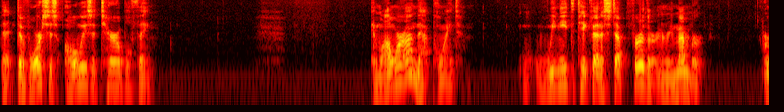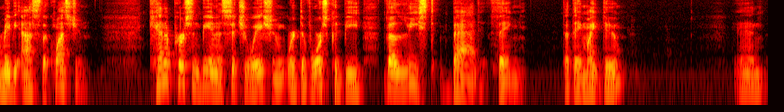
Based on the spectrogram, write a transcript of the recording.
that divorce is always a terrible thing. And while we're on that point, we need to take that a step further and remember, or maybe ask the question can a person be in a situation where divorce could be the least bad thing that they might do? And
